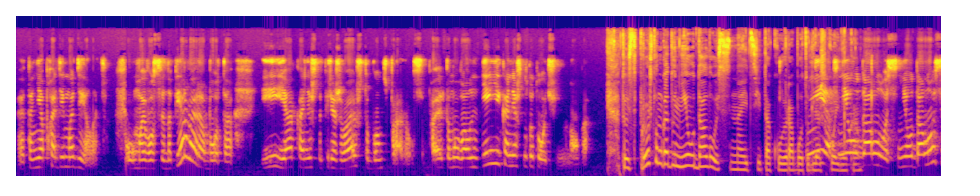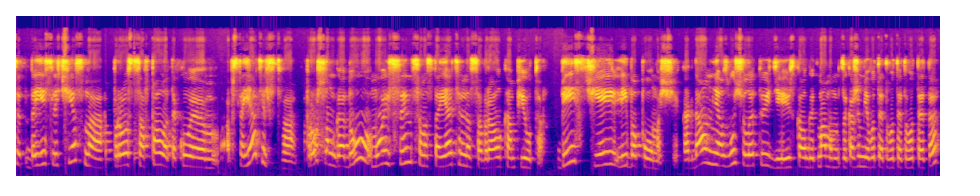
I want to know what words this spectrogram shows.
Это необходимо делать. У моего сына первая работа, и я, конечно, переживаю, чтобы он справился. Поэтому волнений, конечно, тут очень много. То есть в прошлом году не удалось найти такую работу для Нет, школьника? Нет, не удалось. Не удалось. Да, если честно, просто совпало такое обстоятельство. В прошлом году мой сын самостоятельно собрал компьютер без чьей-либо помощи. Когда он мне озвучил эту идею и сказал, говорит, мама, закажи мне вот это, вот это, вот это,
